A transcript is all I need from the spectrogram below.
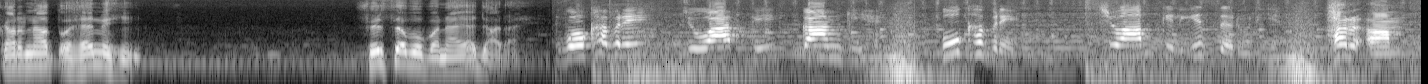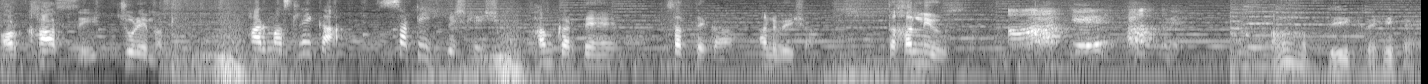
करना तो है नहीं, फिर से वो बनाया जा रहा है। वो खबरें जो आपके काम की है। वो खबरें जो आपके लिए ज़रूरी है। हर आम और खास से जुड़े मसले। हर मसले का सटीक विश्लेषण। हम करते हैं सत्य का अन्वेषण। दखल न्यूज़। आपके हक में। आप देख रहे हैं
